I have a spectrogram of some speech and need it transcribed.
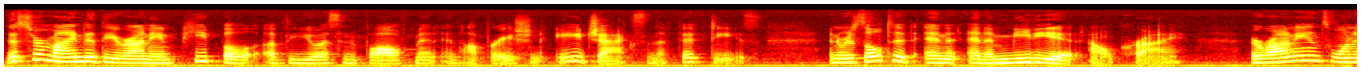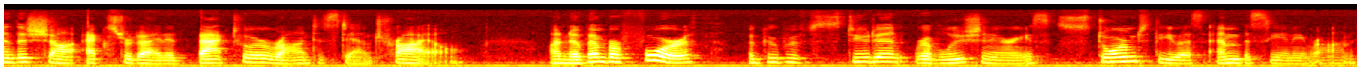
This reminded the Iranian people of the U.S. involvement in Operation Ajax in the 50s and resulted in an immediate outcry. Iranians wanted the Shah extradited back to Iran to stand trial. On November 4th, a group of student revolutionaries stormed the U.S. Embassy in Iran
